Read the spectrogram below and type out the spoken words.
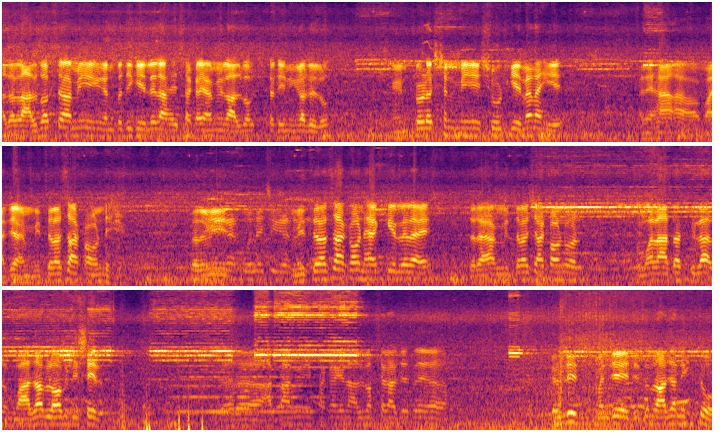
आता लालबागचा आम्ही गणपती केलेला आहे. सकाळी आम्ही लालबागसाठी निघालेलो. इंट्रोडक्शन मी शूट केलं नाही आहे आणि हा माझ्या मित्राचा अकाउंट आहे. तर मी. मित्राचा अकाउंट हॅक केलेला आहे. तर ह्या मित्राच्या अकाउंटवर तुम्हाला आता फिलहाल माझा ब्लॉग दिसेल. तर आता आम्ही सकाळी लालबागच्या राजाचं गल्लीत म्हणजे जिथून राजा निघतो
